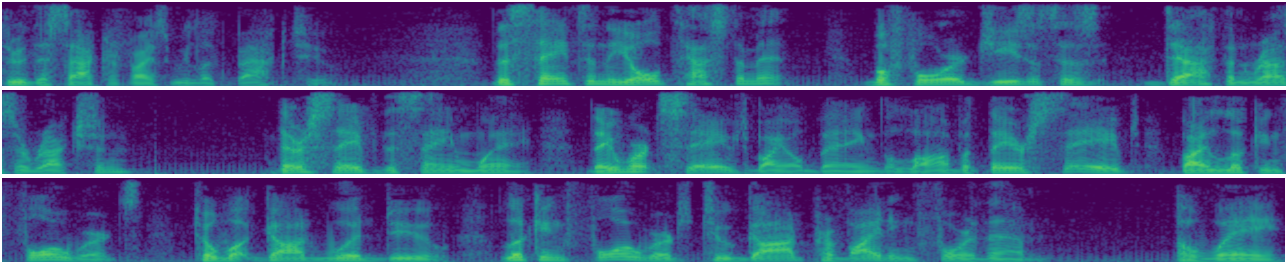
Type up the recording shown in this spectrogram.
through the sacrifice we look back to. The saints in the Old Testament, before Jesus' death and resurrection, they're saved the same way. They weren't saved by obeying the law, but they are saved by looking forwards to what God would do, looking forward to God providing for them a way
